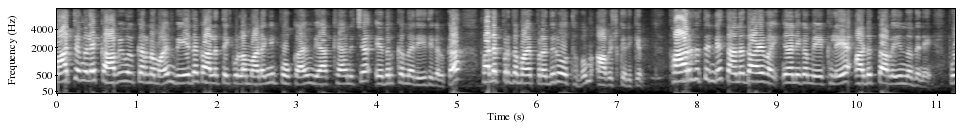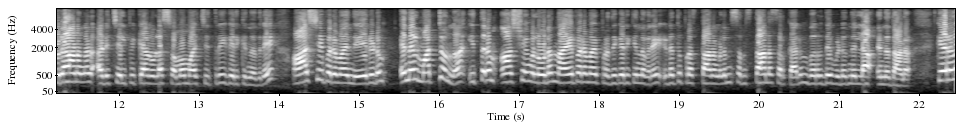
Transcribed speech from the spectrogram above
മാറ്റങ്ങളെ കാവ്യവൽക്കരണമായും വേദകാലത്തേക്കുള്ള മടങ്ങിപ്പോക്കായും വ്യാഖ്യാനിച്ച് എതിർക്കുന്ന രീതികൾക്ക് ഫലപ്രദമായ പ്രതിരോധവും ആവിഷ്കരിക്കും. ഭാരതത്തിന്റെ തനതായ വൈജ്ഞാനിക മേഖലയെ അടുത്തറിയുന്നതിനെ പുരാണങ്ങൾ അടിച്ചേൽപ്പിക്കാനുള്ള ശ്രമമായി ചിത്രീകരിക്കുന്നതിനെ ആശയപരമായി നേരിടും എന്നാൽ മറ്റൊന്ന് ഇത്തരം ആശയങ്ങളോട് നയപരമായി പ്രതികരിക്കുന്നവരെ ഇടതു പ്രസ്ഥാനങ്ങളും സംസ്ഥാന സർക്കാരും വെറുതെ വിടുന്നില്ല എന്നതാണ്. കേരള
